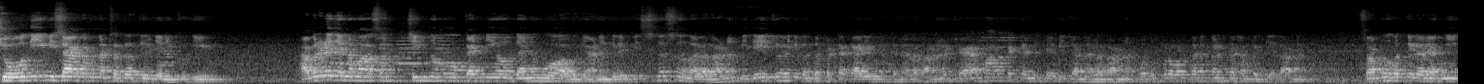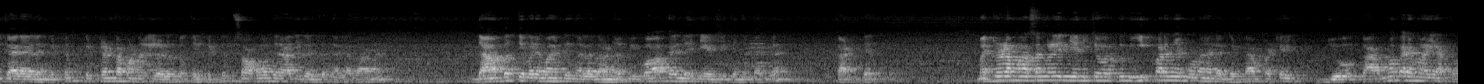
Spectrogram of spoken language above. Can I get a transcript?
ചോതി വിശാഖം നക്ഷത്രത്തിൽ ജനിക്കുകയും അവരുടെ ജന്മമാസം ചിങ്ങമോ കന്നിയോ ധനുവോ ആവുകയാണെങ്കിൽ ബിസിനസ് നല്ലതാണ് വിദേശവുമായിട്ട് ബന്ധപ്പെട്ട കാര്യങ്ങൾക്ക് നല്ലതാണ് ഷെയർ മാർക്കറ്റ് നിക്ഷേപിക്കാൻ നല്ലതാണ് പൊതുപ്രവർത്തനങ്ങൾക്കെല്ലാം പറ്റിയതാണ്. സമൂഹത്തിൽ ഒരു അംഗീകാരമെല്ലാം കിട്ടും കിട്ടേണ്ട പണം എളുപ്പത്തിൽ കിട്ടും സഹോദരാദികൾക്ക് നല്ലതാണ് ദാമ്പത്യപരമായിട്ട് നല്ലതാണ് വിവാഹം അന്വേഷിക്കുന്നുണ്ടെങ്കിൽ കണ്ടെത്തും മറ്റുള്ള മാസങ്ങളിൽ ജനിച്ചവർക്കും ഈ പറഞ്ഞ ഗുണമെല്ലാം കിട്ടാം. പക്ഷേ ജോ കർമ്മപരമായി അത്ര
